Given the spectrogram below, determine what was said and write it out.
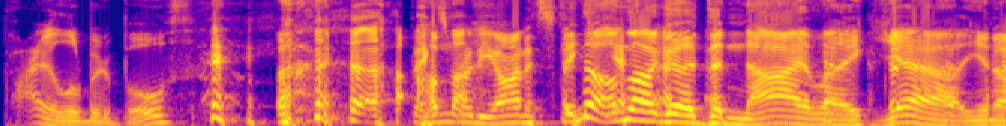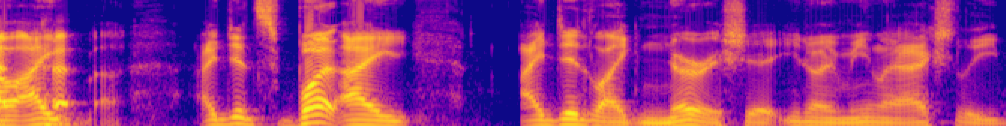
Probably a little bit of both. Thanks for the honesty. no, I'm not gonna deny. Like, yeah, you know, I, I did, but I, I did like nourish it. You know what I mean? Like, I actually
